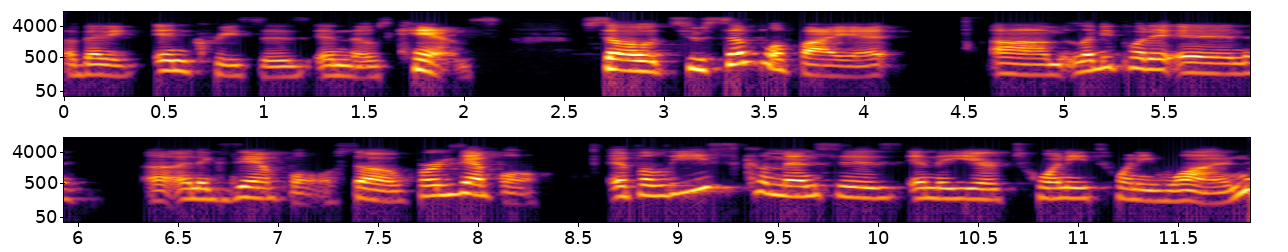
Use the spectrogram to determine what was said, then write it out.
of any increases in those CAMs. So to simplify it, um, let me put it in uh, an example. So, for example, if a lease commences in the year 2021,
